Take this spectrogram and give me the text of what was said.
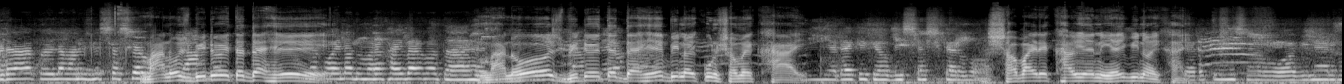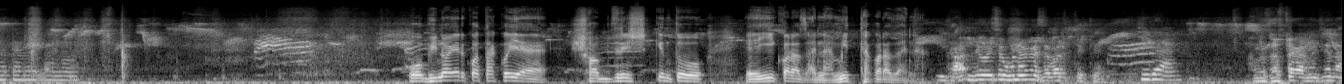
এটা কইলে মানুষ বিশ্বাস করবে মানুষ ভিডিওতে দেখে। কই তোমার খাইবার কথা মানুষ ভিডিওতে দেখে বিনয় কোন সময় খায়। এটা কি কেউ বিশ্বাস করব? সবাই রে খাইয়ে নিয়ে বিনয় খায়। এটা তুমি সব অভিনয়ের কথা অভিনয়ের কইয়া সব জিনিস কিন্তু এই ই করা যায় না মিথ্যা করা যায় না। গান দিয়ে শোনা গেছে বাড়ির থেকে? কি গান? আমার রাস্তা গান হয়েছে না।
